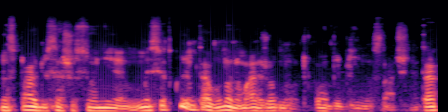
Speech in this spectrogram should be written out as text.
насправді все, що сьогодні ми святкуємо, так, воно не має жодного такого біблійного значення. Так.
